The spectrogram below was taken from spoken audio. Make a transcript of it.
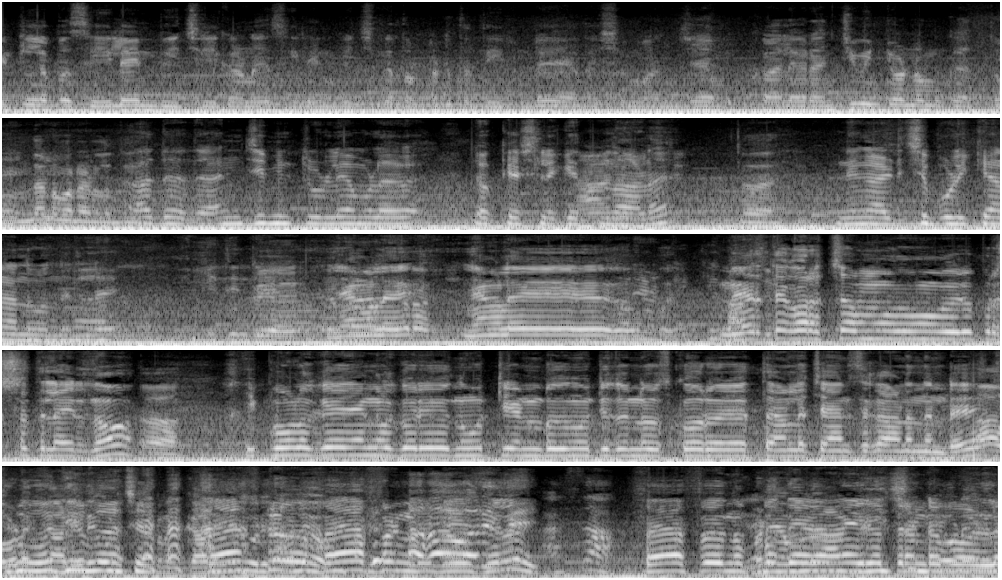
എത്തിയിട്ടുള്ള ഇപ്പൊ സീ ലൈൻ ബീച്ചിലേക്കാണ് സീ ലൈൻ ബീച്ചിന്റെ തൊട്ടടുത്ത് എത്തിയിട്ടുണ്ട് ഏകദേശം അഞ്ച് മുക്കാൽ ഒരു അഞ്ച് മിനിറ്റ് കൊണ്ട് നമുക്ക് എത്തും. എന്താണ് പറയാനുള്ളത്? അതെ അതെ. അഞ്ച് മിനിറ്റുള്ളിൽ നമ്മൾ ലൊക്കേഷനിലേക്ക് എത്തുന്നതാണ്. നിങ്ങൾ അടിച്ചു പൊളിക്കാനാണ് തോന്നുന്നില്ല ഇതിന്റെ ഞങ്ങൾ ഞങ്ങൾ നേരത്തെ കുറച്ച് ഒരു പ്രശ്നത്തിലായിരുന്നു. ഇപ്പോഴൊക്കെ ഞങ്ങൾക്കൊരു നൂറ്റി എൺപത് നൂറ്റി തൊണ്ണൂറ് സ്കോർ വരെ എത്താനുള്ള ചാൻസ് കാണുന്നുണ്ട്. ഫാഫ് മുപ്പത്തേഴാണ് ഇരുപത്തിരണ്ട് ബോളിൽ.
